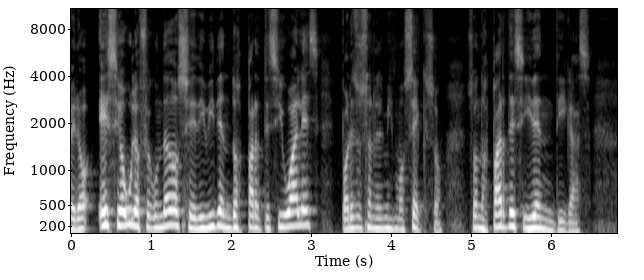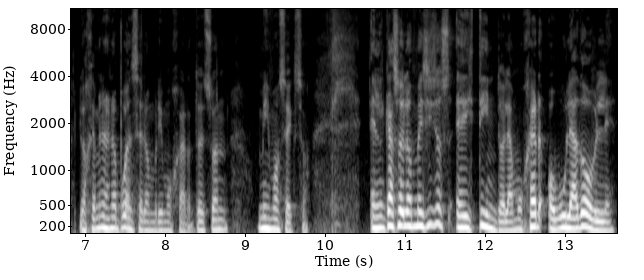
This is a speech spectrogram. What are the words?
pero ese óvulo fecundado se divide en dos partes iguales, por eso son el mismo sexo. Son dos partes idénticas. Los gemelos no pueden ser hombre y mujer, entonces son mismo sexo. En el caso de los mellizos es distinto, la mujer ovula doble.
